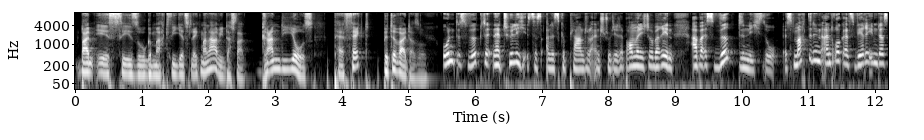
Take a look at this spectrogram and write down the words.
beim ESC so gemacht wie jetzt Lake Malawi. Das war grandios. Perfekt, bitte weiter so. Und es wirkte, natürlich ist das alles geplant und einstudiert, da brauchen wir nicht drüber reden. Aber es wirkte nicht so. Es machte den Eindruck, als wäre ihm das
